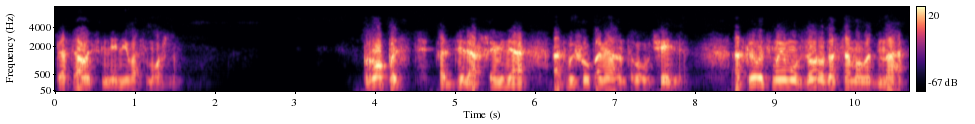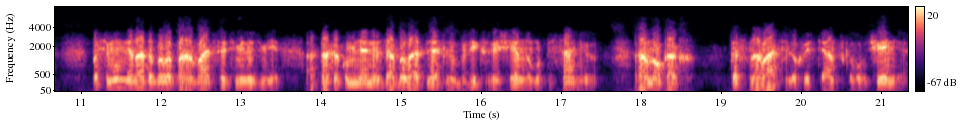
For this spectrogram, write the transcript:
казалось мне невозможным. Пропасть, отделявшая меня от вышеупомянутого учения, открылась моему взору до самого дна, посему мне надо было порвать с этими людьми, а так как у меня нельзя было отнять любви к священному писанию, равно как к основателю христианского учения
